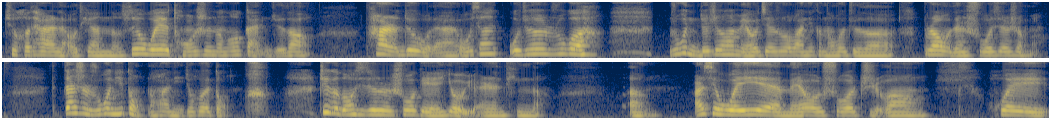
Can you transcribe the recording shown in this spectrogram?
去和他人聊天的，所以我也同时能够感觉到他人对我的爱。我想，我觉得如果 如果你对这方面没有接触的话，你可能会觉得不知道我在说些什么，但是如果你懂的话，你就会懂。这个东西就是说给有缘人听的，嗯，而且我也没有说指望。会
